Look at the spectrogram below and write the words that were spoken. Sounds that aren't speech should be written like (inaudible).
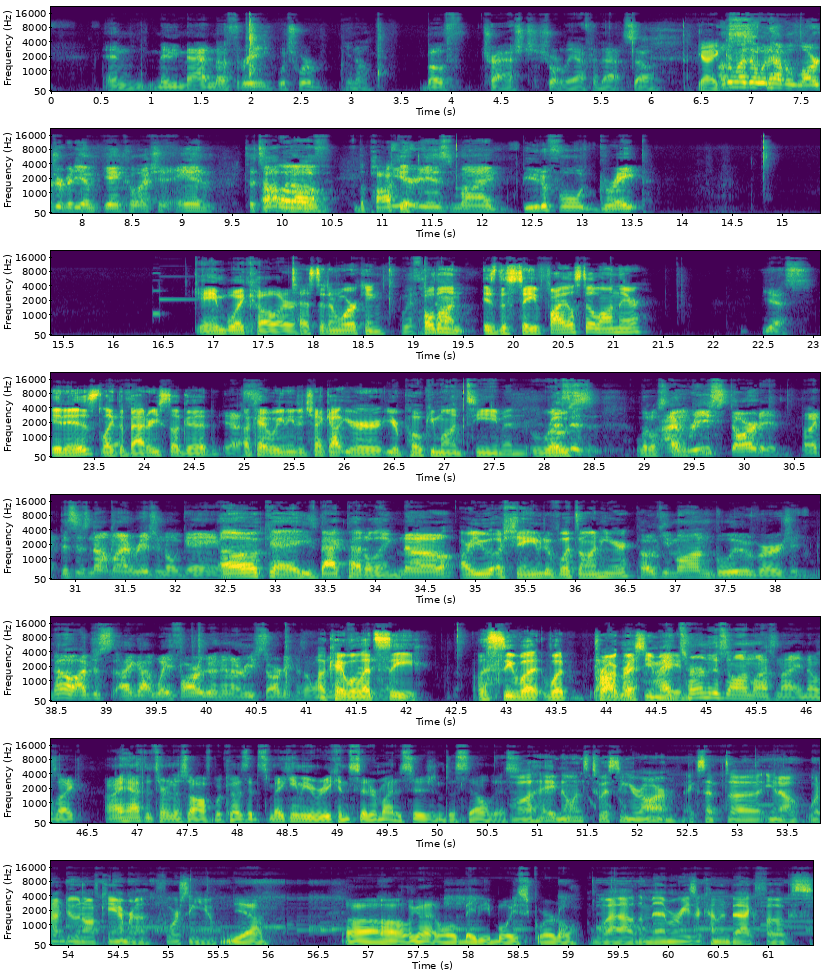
and maybe madden 03 which were you know both trashed shortly after that so Yikes. otherwise i would have a larger video game collection and to top it Uh-oh, off the pocket. here is my beautiful grape Game Boy Color Tested and working. with Hold no- on. Is the save file still on there? Yes. It is? Like the battery's still good? Yes. Okay, we need to check out your your Pokemon team and roast This is little I restarted. Like this is not my original game. Okay, he's backpedaling. no. Are you ashamed of what's on here? Pokemon Blue version. No, I just I got way farther and then I restarted because I wanted. Okay, well let's again. see. Let's see what what Yeah, progress you made. I turned this on last night and I was like, I have to turn this off because it's making me reconsider my decision to sell this. well, hey, no one's twisting your arm except uh, you know, what I'm doing off camera, forcing you. Yeah. Oh, look at that little baby boy Squirtle. Wow, the memories are coming back, folks.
